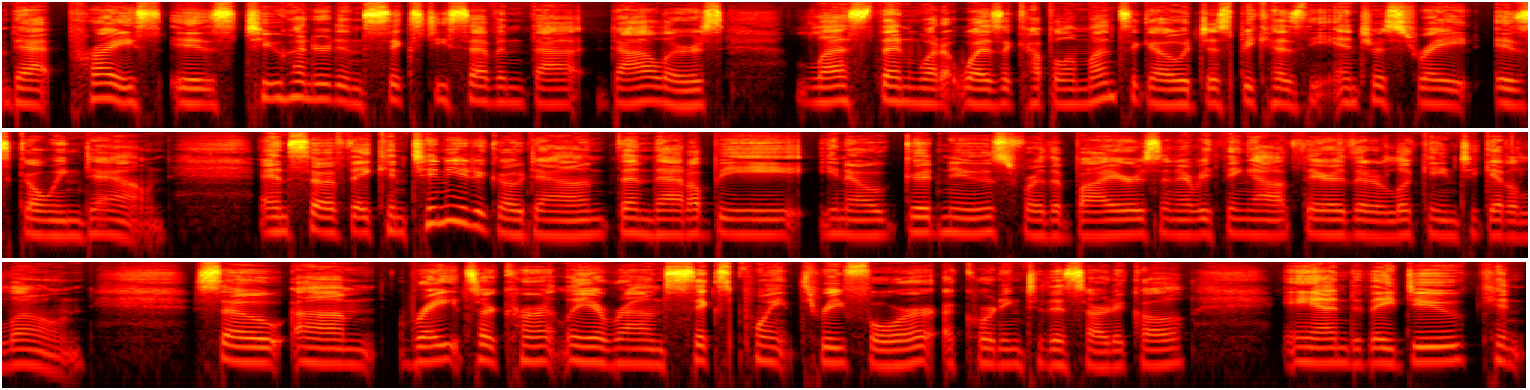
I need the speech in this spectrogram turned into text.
that price is $267 less than what it was a couple of months ago just because the interest rate is going down. And so if they continue to go down, then that'll be, you know, good news for the buyers and everything out there that are looking to get a loan. So um, rates are currently around 6.34 according to this article and they do can,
